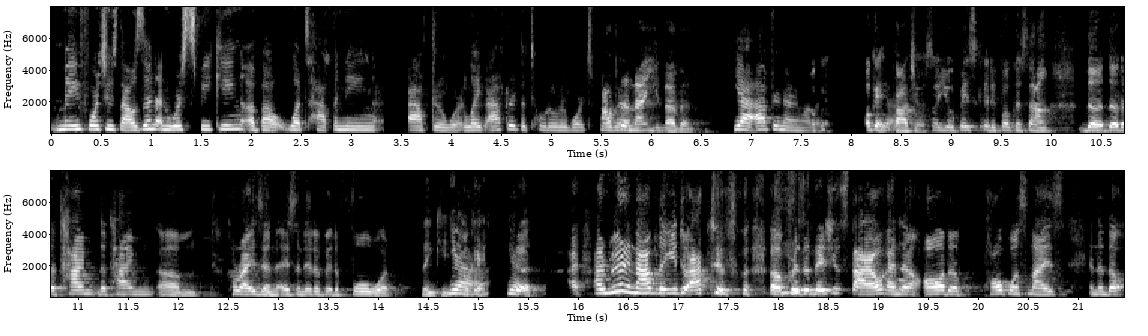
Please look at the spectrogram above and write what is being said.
May 4, 2000, and we're speaking about what's happening afterward, like after the total rewards program. After 9/11. Yeah, after 9/11. Okay. Okay, yeah. gotcha. So you basically focus on the, the, the time the time um, horizon is a little bit forward thinking. Yeah. Okay. Yeah. Good. I, I really love the interactive uh, presentation style and uh, all the PowerPoint slides and the,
